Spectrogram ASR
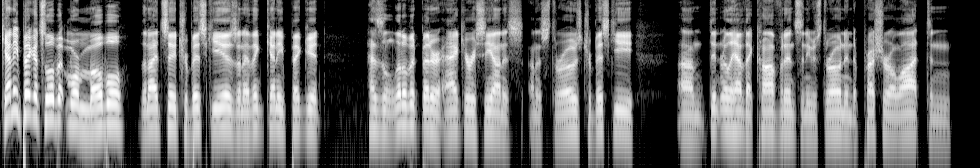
Kenny Pickett's a little bit more mobile than I'd say Trubisky is, and I think Kenny Pickett has a little bit better accuracy on his on his throws. Trubisky um, didn't really have that confidence, and he was thrown into pressure a lot, and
